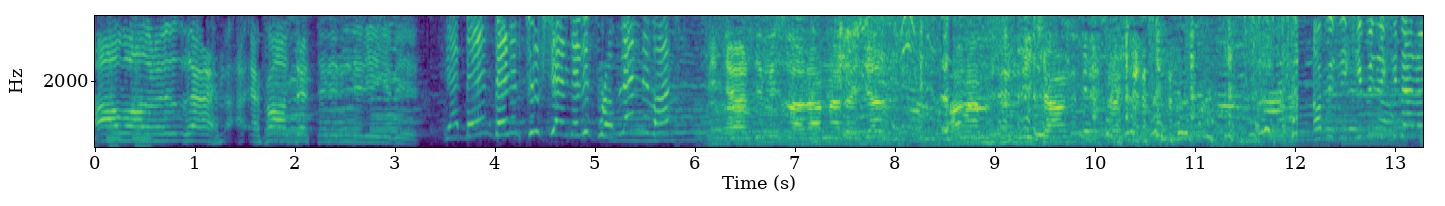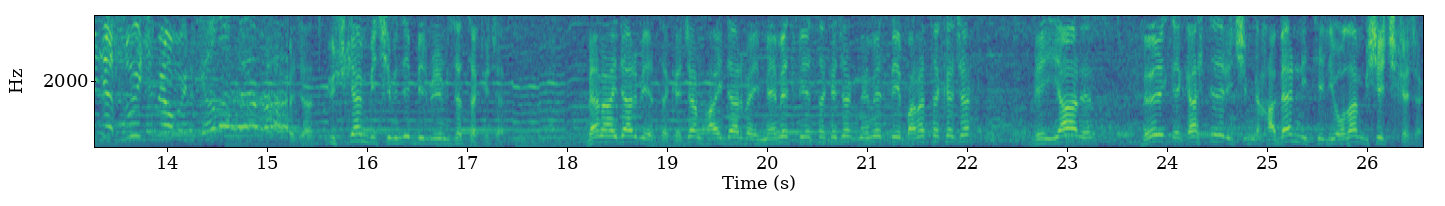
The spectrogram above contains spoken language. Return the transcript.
Allah Efe Hazretleri'nin dediği gibi. Ya ben benim Türkçemde bir problem mi var? Bir derdimiz var anlatacağız. Anamızın nikahını bile Biz 2002'den önce su içmiyor muyduk? Üçgen biçiminde birbirimize takacağız. Ben Haydar Bey'e takacağım. Haydar Bey Mehmet Bey'e takacak. Mehmet Bey bana takacak. Ve yarın böylelikle gazeteler için bir haber niteliği olan bir şey çıkacak.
